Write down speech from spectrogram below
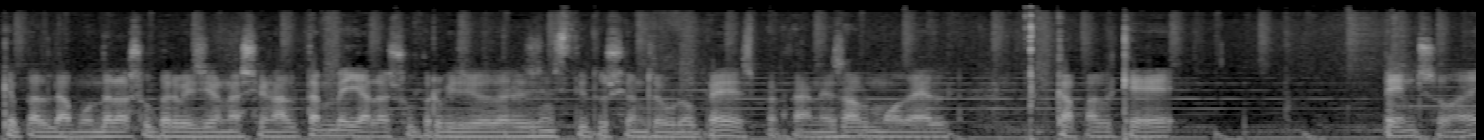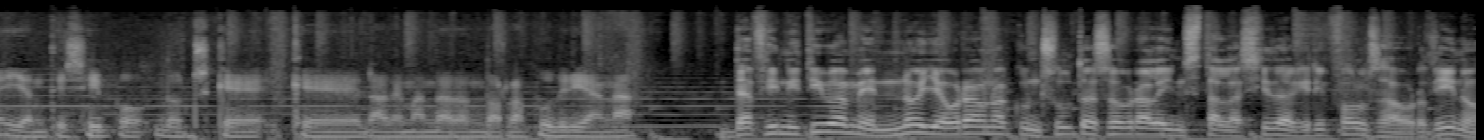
que pel damunt de la supervisió nacional també hi ha la supervisió de les institucions europees. Per tant, és el model cap al que penso eh, i anticipo doncs, que, que la demanda d'Andorra podria anar. Definitivament no hi haurà una consulta sobre la instal·lació de grífols a Ordino.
